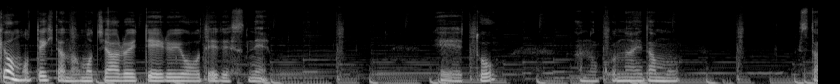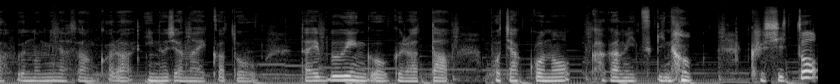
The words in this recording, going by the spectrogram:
今日持ってきたのは持ち歩いているようでですね。えっ、ー、とあのこの間もスタッフの皆さんから犬じゃないかと大ブーイングを食らったポチャッコの鏡付きの 串と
